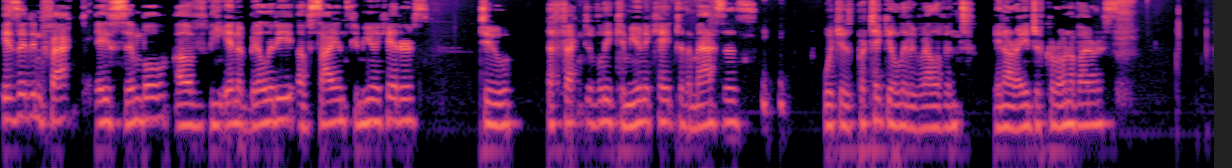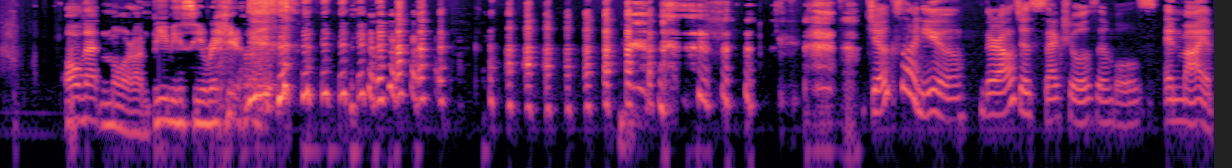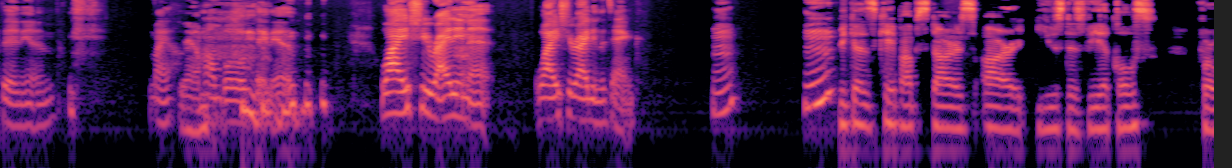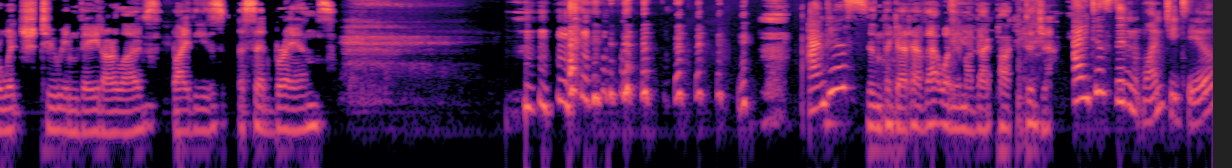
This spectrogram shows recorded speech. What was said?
Is it in fact a symbol of the inability of science communicators to effectively communicate to the masses, which is particularly relevant in our age of coronavirus? All that and more on BBC Radio. Joke's on you. They're all just sexual symbols, in my opinion. my Damn. humble opinion. Why is she riding it? Why is she riding the tank? Hmm? Hmm? because K-pop stars are used as vehicles for which to invade our lives by these said brands. I'm just Didn't think I'd have that one in my back pocket, did you? I just didn't want you to.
